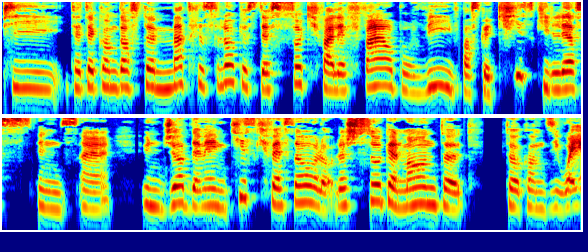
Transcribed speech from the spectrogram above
Puis t'étais comme dans cette matrice-là que c'était ça qu'il fallait faire pour vivre, parce que qui est-ce qui laisse une, une job de même? Qui est-ce qui fait ça, là? Là, je suis sûre que le monde t'a comme dit, ouais,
